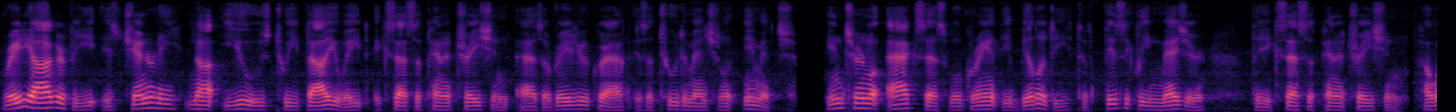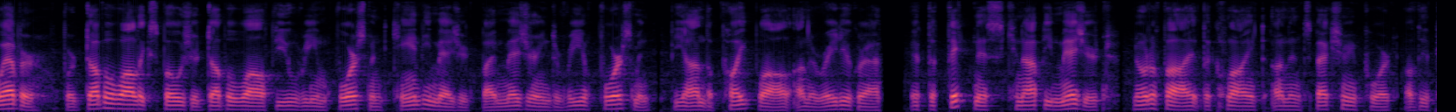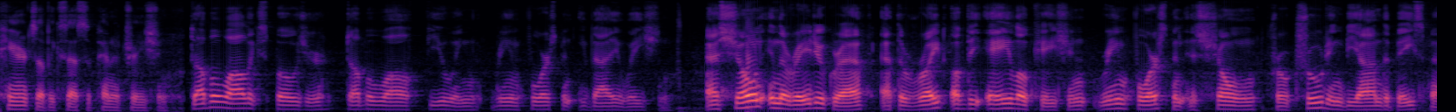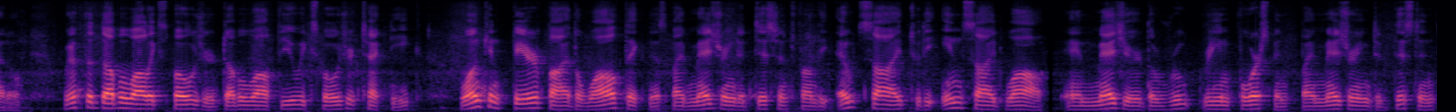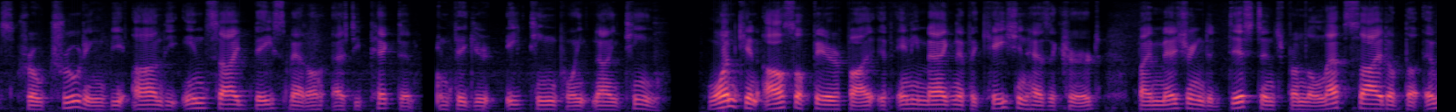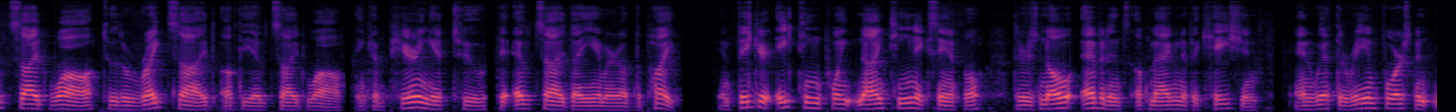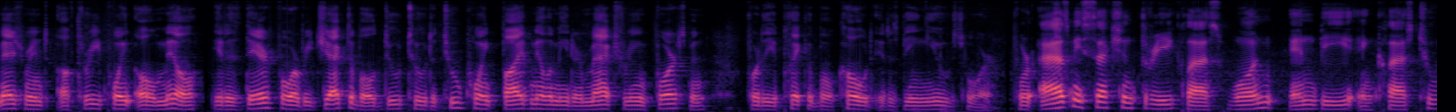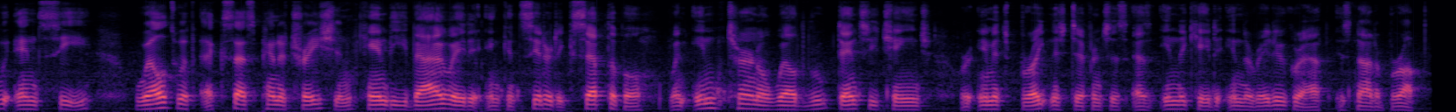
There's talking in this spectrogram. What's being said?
Radiography is generally not used to evaluate excessive penetration as a radiograph is a two-dimensional image. Internal access will grant the ability to physically measure the excessive penetration. However, for double wall exposure, double wall view reinforcement can be measured by measuring the reinforcement beyond the pipe wall on the radiograph. If the thickness cannot be measured, notify the client on inspection report of the appearance of excessive penetration. Double wall exposure, double wall viewing reinforcement evaluation. As shown in the radiograph, at the right of the A location, reinforcement is shown protruding beyond the base metal. With the double wall exposure, double wall view exposure technique, one can verify the wall thickness by measuring the distance from the outside to the inside wall and measure the root reinforcement by measuring the distance protruding beyond the inside base metal as depicted in figure 18.19. One can also verify if any magnification has occurred by measuring the distance from the left side of the outside wall to the right side of the outside wall and comparing it to the outside diameter of the pipe. In figure 18.19 example, there is no evidence of magnification and with the reinforcement measurement of 3.0 mil, it is therefore rejectable due to the 2.5 millimeter max reinforcement for the applicable code it is being used for. For ASME Section 3 Class 1 NB and Class 2 NC, welds with excess penetration can be evaluated and considered acceptable when internal weld root density change or image brightness differences as indicated in the radiograph is not abrupt.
